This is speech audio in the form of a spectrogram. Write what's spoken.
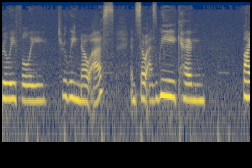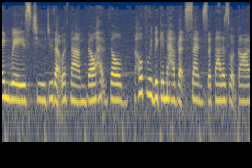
really fully, truly know us. And so as we can find ways to do that with them, they'll, ha- they'll hopefully begin to have that sense that that is what God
